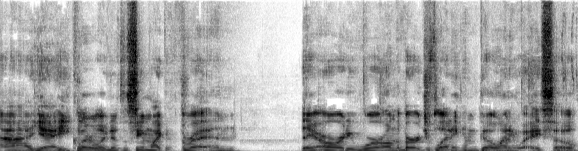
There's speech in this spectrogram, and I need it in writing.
Uh, yeah, he clearly doesn't seem like a threat, and they already were on the verge of letting him go anyway, so...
